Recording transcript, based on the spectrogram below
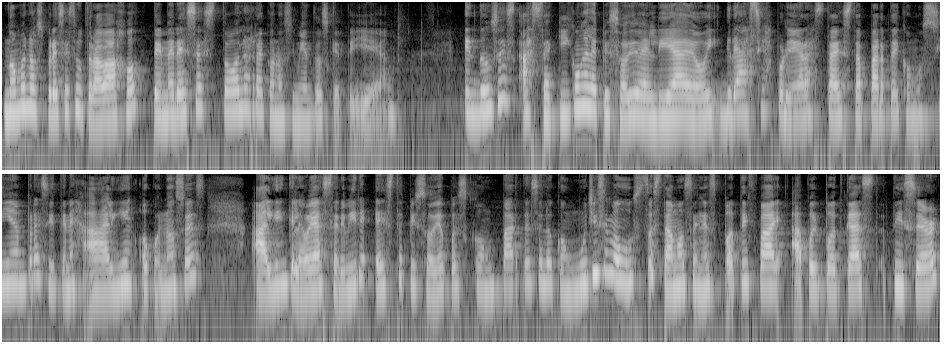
No menosprecies tu trabajo, te mereces todos los reconocimientos que te llegan. Entonces, hasta aquí con el episodio del día de hoy. Gracias por llegar hasta esta parte. Como siempre, si tienes a alguien o conoces a alguien que le vaya a servir este episodio, pues compárteselo con muchísimo gusto. Estamos en Spotify, Apple Podcast, Teaser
